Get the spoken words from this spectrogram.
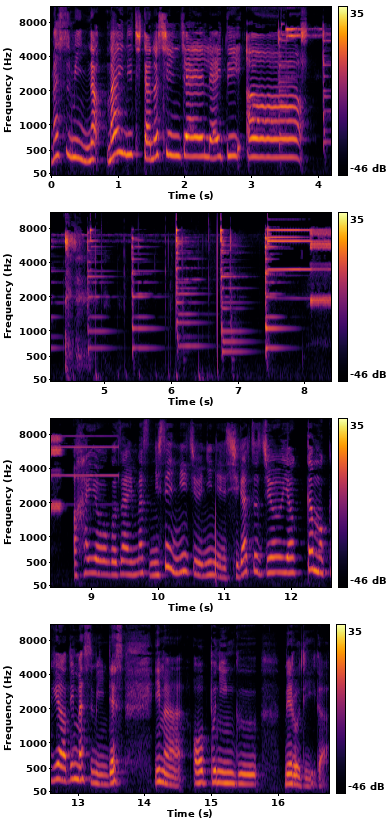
マスミンの毎日楽しんじゃえレディオおはようございます。2022年4月14日木曜日マスミンです。今、オープニングメロディーが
